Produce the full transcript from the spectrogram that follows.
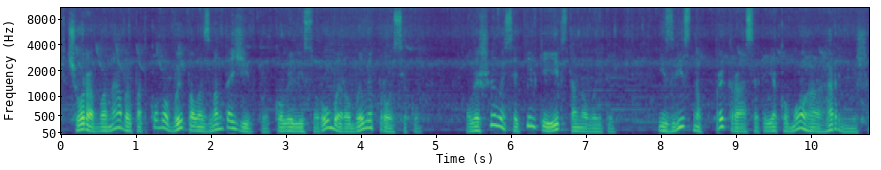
Вчора вона випадково випала з вантажівки, коли лісоруби робили просіку. Лишилося тільки її встановити. І, звісно, прикрасити якомога гарніше.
